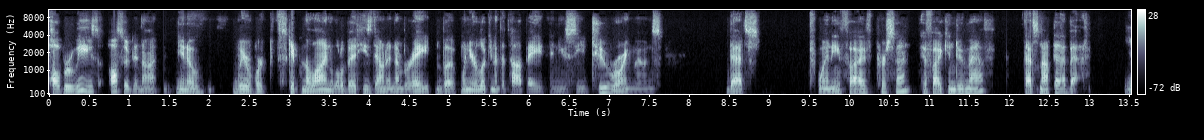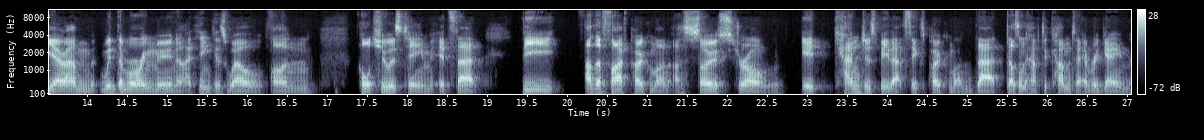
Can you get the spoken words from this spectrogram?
Paul Ruiz also did not. You know, we're, we're skipping the line a little bit. He's down at number eight. But when you're looking at the top eight and you see two Roaring Moons, that's 25% if I can do math. That's not that bad. Yeah, um, with the Roaring Moon, I think as well on Paul Chua's team, it's that the other five Pokemon are so strong. It can just be that six Pokemon that doesn't have to come to every game.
